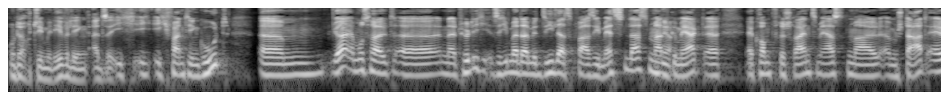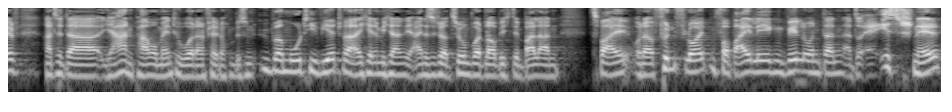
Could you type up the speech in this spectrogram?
und auch Jimmy Leveling. Also ich, ich, ich fand ihn gut. Ähm, ja, er muss halt äh, natürlich sich immer damit Silas quasi messen lassen. Man hat Ja. gemerkt, äh, er kommt frisch rein zum ersten Mal ähm, Startelf, hatte da ja ein paar Momente, wo er dann vielleicht auch ein bisschen übermotiviert war. Ich erinnere mich an die eine Situation, wo er, glaube ich, den Ball an zwei oder fünf Leuten vorbeilegen will und dann, also er ist schnell,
